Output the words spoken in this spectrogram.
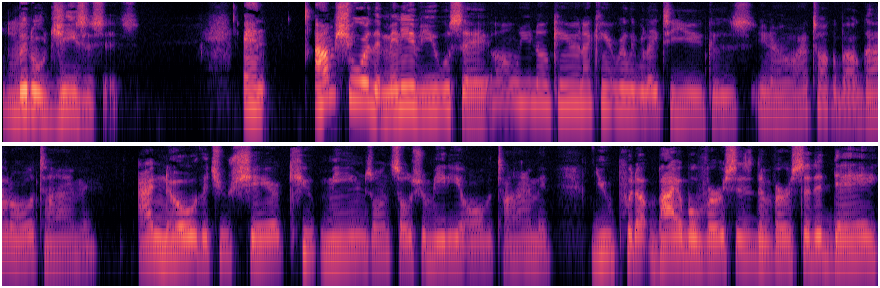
little Jesuses. And I'm sure that many of you will say, oh, you know, Karen, I can't really relate to you because, you know, I talk about God all the time. And I know that you share cute memes on social media all the time and you put up Bible verses, the verse of the day.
